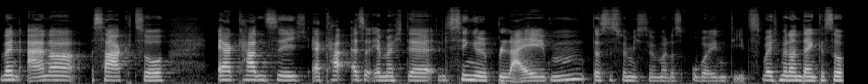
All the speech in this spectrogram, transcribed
wenn einer sagt so, er kann sich, er kann, also er möchte Single bleiben, das ist für mich so immer das Oberindiz. Weil ich mir dann denke so,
